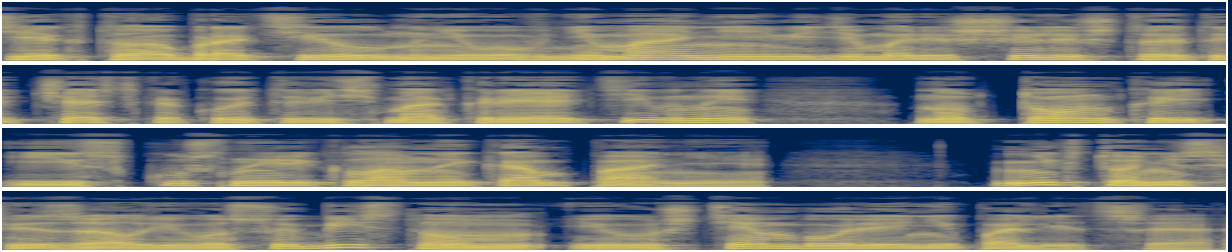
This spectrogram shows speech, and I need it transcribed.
Те, кто обратил на него внимание, видимо, решили, что это часть какой-то весьма креативной, но тонкой и искусной рекламной кампании. Никто не связал его с убийством, и уж тем более не полиция.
